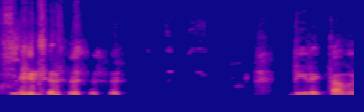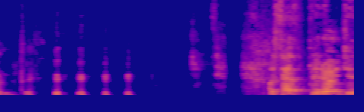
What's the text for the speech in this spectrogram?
Directamente. O sea, pero yo,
